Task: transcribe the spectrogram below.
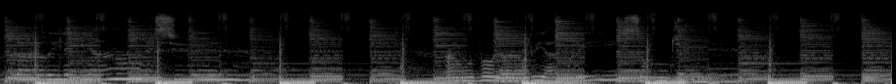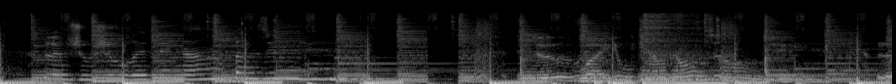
pleure, il est bien déçu. Un voleur lui a pris son dû. Le joujou rêvé n'a pas eu. Et le voyou, bien entendu. Le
